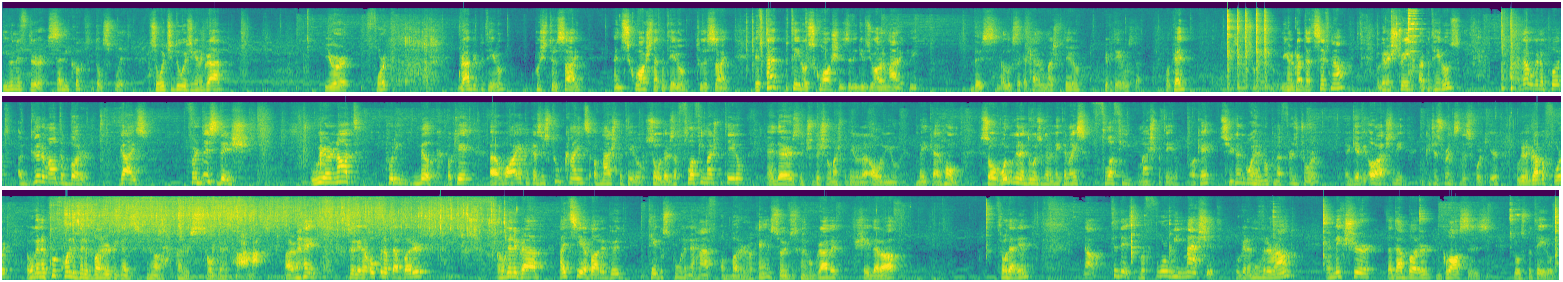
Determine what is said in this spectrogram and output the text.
even if they're semi-cooked, they'll split. So what you do is you're gonna grab your fork, grab your potato, push it to the side, and squash that potato to the side. If that potato squashes and it gives you automatically this that looks like a kind of mashed potato, your potato is done. Okay? So that's what we're gonna do. You're gonna grab that sieve now. We're gonna strain our potatoes. And now we're gonna put a good amount of butter. Guys, for this dish, we are not putting milk, okay? Uh, why? Because there's two kinds of mashed potato. So there's a fluffy mashed potato and there's the traditional mashed potato that all of you make at home. So what we're gonna do is we're gonna make a nice fluffy mashed potato, okay? So you're gonna go ahead and open that first drawer and get me, oh actually, you could just rinse this fork here. We're gonna grab a fork and we're gonna put quite a bit of butter because, oh, butter's so good. All right, so we're gonna open up that butter and we're gonna grab, I'd say about a good tablespoon and a half of butter, okay? So you're just gonna go grab it, shave that off, throw that in. Now, to this, before we mash it, we're gonna move it around and make sure that that butter glosses those potatoes.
